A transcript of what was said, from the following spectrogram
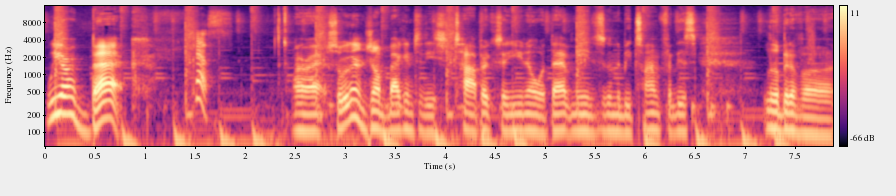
We are back. All right, so we're going to jump back into these topics. And you know what that means. It's going to be time for this little bit of a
